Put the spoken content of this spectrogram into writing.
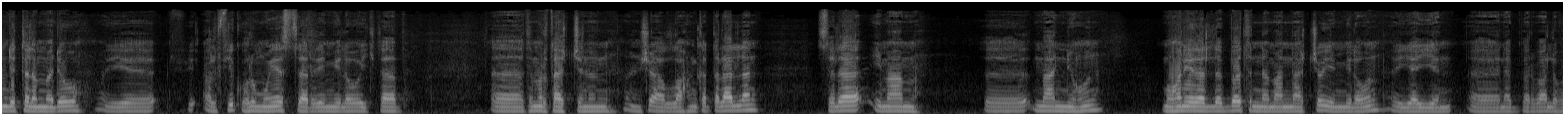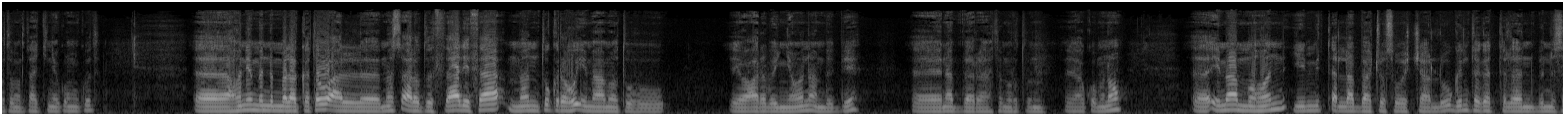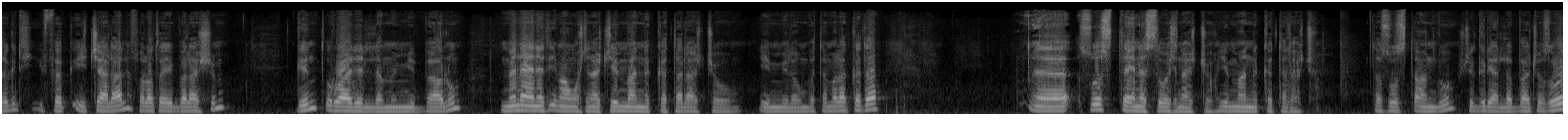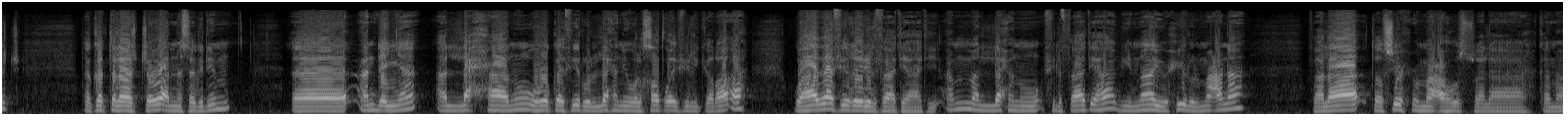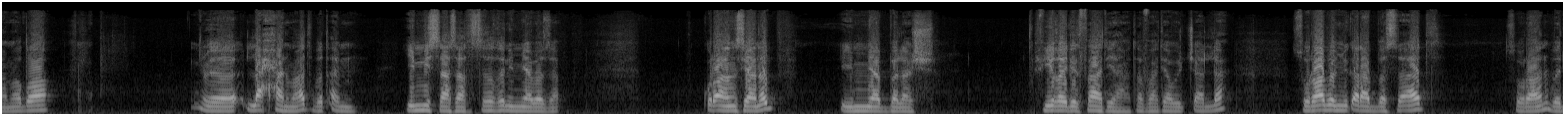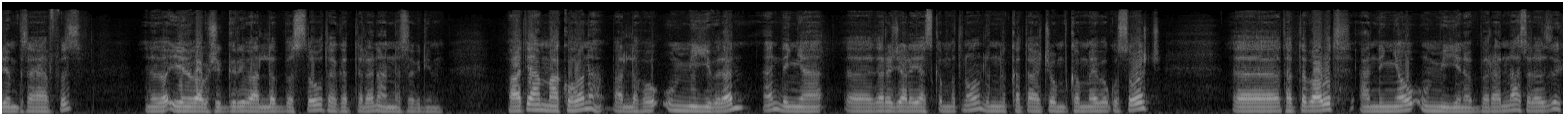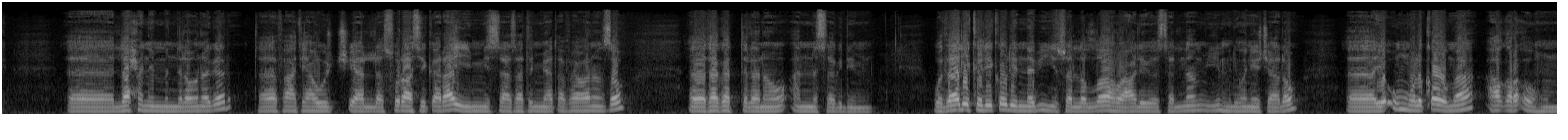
እንደተለመደው አልፊቅሁ ልሙየሰር የሚለው ኪታብ ትምህርታችንን እንሻ አላህ እንቀጥላለን ስለ ኢማም ማን ይሁን መሆን የሌለበት እነማን ናቸው የሚለውን እያየን ነበር ባለፈው ትምህርታችን የቆምኩት። አሁን የምንመለከተው አልመስአለቱ ታሊታ መን ቱክረሁ ኢማመቱሁ። አረበኛውን አንብቤ ነበረ ትምህርቱን ያቆም ነው ኢማም መሆን የሚጠላባቸው ሰዎች አሉ ግን ተከትለን ብንሰግድ ይቻላል ሶላቱ አይበላሽም ግን ጥሩ አይደለም የሚባሉ ምን አይነት ኢማሞች ናቸው የማንከተላቸው የሚለውን በተመለከተ ሶስት አይነት ሰዎች ናቸው የማንከተላቸው። ከሶስት አንዱ ችግር ያለባቸው ሰዎች ተከትላቸው አነሰግድም አንደኛ اللحان وهو كثير اللحن والخطأ في القراءة وهذا في غير الفاتحة أما اللحن في الفاتحة بما يحيل المعنى فلا تصح معه الصلاة كما مضى لحن مات بتأم የሚሳሳት ስህተትን የሚያበዛ ቁርአን ሲያነብ የሚያበላሽ። ፊ ገይር ልፋቲሃ ተፋቲሃ ውጭ አለ። ሱራ በሚቀራበት ሰዓት ሱራን በደንብ ሳያፍዝ የንባብ ችግር ባለበት ሰው ተከትለን አነሰግድም። ፋቲሃማ ከሆነ ባለፈው ኡሚይ ብለን አንደኛ ደረጃ ላይ ያስቀምጥ ነው ልንከተላቸው ከማይበቁት ሰዎች ተተባሉት አንደኛው ኡሚይ ነበረ እና ስለዚህ ለሕን የምንለው ነገር ተፋቲሃ ውጭ ያለ ሱራ ሲቀራ የሚሳሳት የሚያጠፋ የሆነን ሰው ተከትለ ነው አንሰግድም። ወዛሊከ ሊቀውል ነቢይ صለ ላሁ ለ ወሰለም ይህም ሊሆን የቻለው የኡሙ ልቀውመ አቅረኡሁም።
